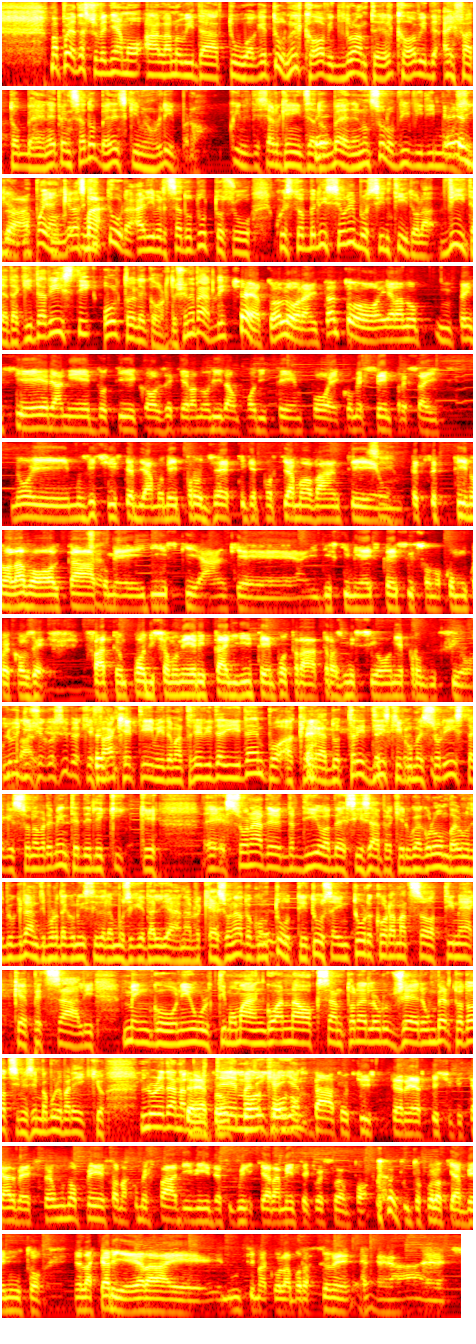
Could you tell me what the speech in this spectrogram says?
ma poi adesso veniamo alla novità tua, che tu nel Covid, durante il Covid hai fatto bene, hai pensato bene di scrivere un libro quindi ti sei organizzato eh, bene, non solo vivi di musica, esatto, ma poi anche la scrittura, ma... hai riversato tutto su questo bellissimo libro, si intitola Vita da chitarristi oltre le corde, ce ne parli? Certo, allora intanto erano pensieri, aneddoti, cose che erano lì da un po' di tempo e come sempre sai noi musicisti abbiamo dei progetti che portiamo avanti sì. un pezzettino alla volta, certo. come i dischi, anche i dischi miei stessi sono comunque cose fatte un po' diciamo nei ritagli di tempo tra trasmissioni e produzioni. Lui dai. dice così perché per... fa anche timido, ma tre ritagli di tempo ha creato tre dischi come solista che sono veramente delle chicche eh, suonate da Dio, vabbè si sa perché Luca Colombo è uno dei più grandi protagonisti della musica italiana perché hai suonato con tutti, tu sei in tour con Ramazzotti, Neck, Pezzali, Mengoni, Ultimo, Mango, Anna Ox, Antonello Ruggero, Umberto Tozzi mi sembra pure parecchio, Loredana certo, Bertè, Malika Sono Ian... stato, ci terrei a specificare, beh, se uno pensa ma come fa a dividersi, quindi chiaramente questo è un po' tutto quello che è avvenuto nella carriera e l'ultima collaborazione è,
